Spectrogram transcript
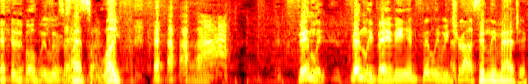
and only losing. It had some life. Finley, Finley, baby, in Finley we trust. Finley Magic.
